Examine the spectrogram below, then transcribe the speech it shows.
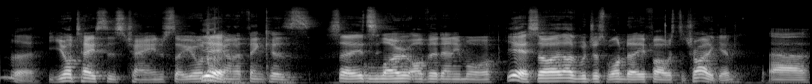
No. Your taste has changed, so you're Yeah. not going to think as So it's low of it anymore. yeah. So I, I would just wonder if I was to try it again, uh,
